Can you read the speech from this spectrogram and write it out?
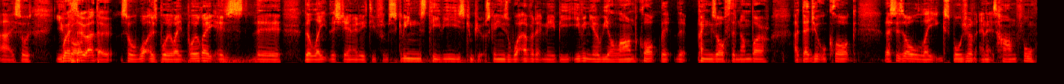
Aye, so Without got, a doubt. So what is blue light? Blue light is the the light that's generated from screens, TVs, computer screens, whatever it may be. Even your wee alarm clock that, that pings off the number, a digital clock. This is all light exposure, and it's harmful.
